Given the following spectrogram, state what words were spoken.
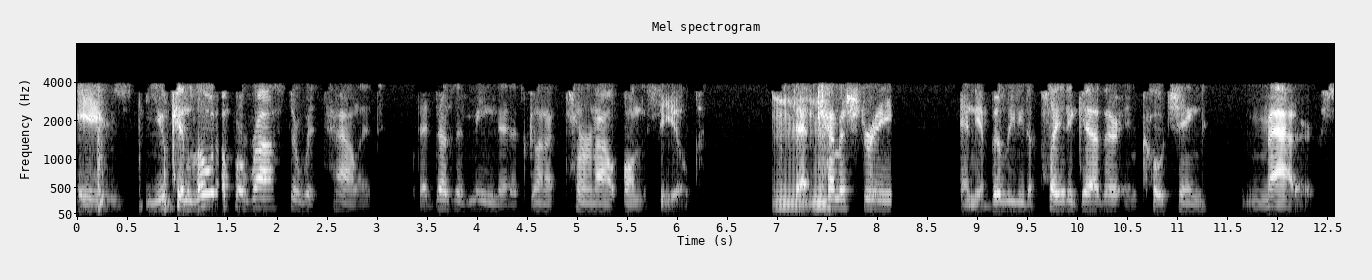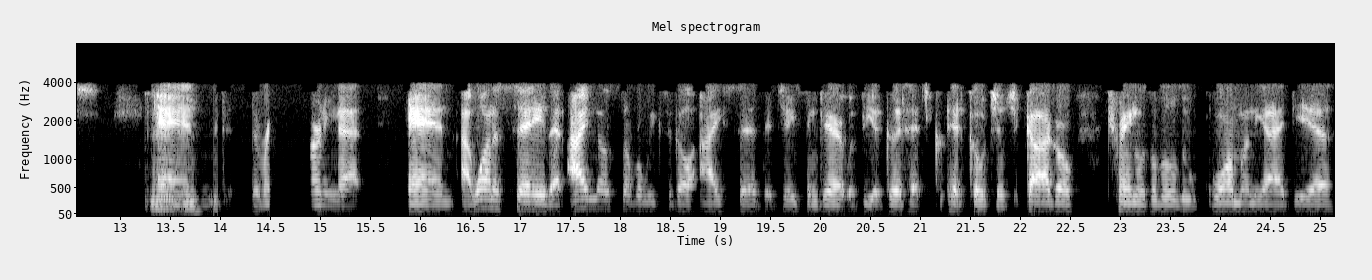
is you can load up a roster with talent. That doesn't mean that it's going to turn out on the field. That Mhm. chemistry, and the ability to play together and coaching matters. Mm-hmm. And the are learning that. And I want to say that I know several weeks ago I said that Jason Garrett would be a good head, head coach in Chicago. Train was a little lukewarm on the idea.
